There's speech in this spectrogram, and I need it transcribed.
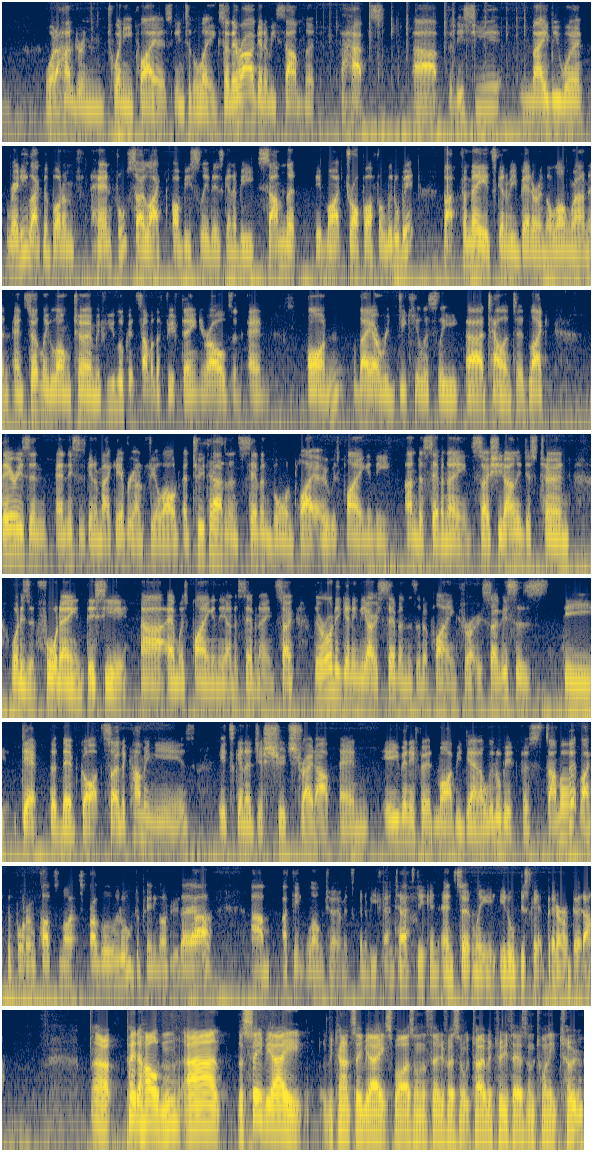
what 120 players into the league. So there are going to be some that perhaps uh, for this year maybe weren't ready, like the bottom handful. So like obviously there's going to be some that it might drop off a little bit. But for me, it's going to be better in the long run and, and certainly long term. If you look at some of the 15 year olds and, and on, they are ridiculously uh, talented. Like there is an, and this is going to make everyone feel old, a 2007 born player who was playing in the under 17. So she'd only just turned, what is it, 14 this year, uh, and was playing in the under 17. So they're already getting the 07s that are playing through. So this is the depth that they've got. So the coming years, it's going to just shoot straight up. And even if it might be down a little bit for some of it, like the bottom clubs might struggle a little, depending on who they are um, I think long term it's going to be fantastic, and, and certainly it'll just get better and better. All right, Peter Holden, uh, the CBA, the current CBA expires on the 31st of October 2022.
